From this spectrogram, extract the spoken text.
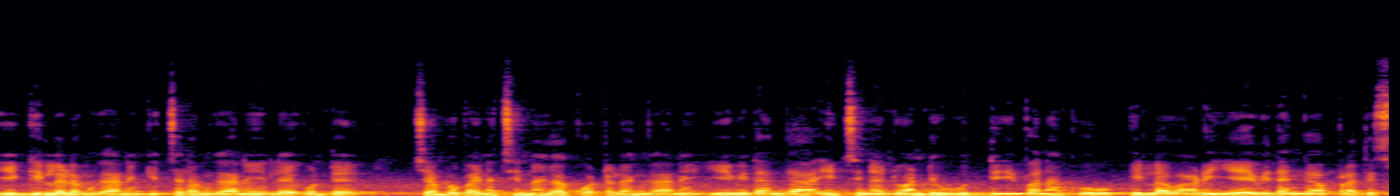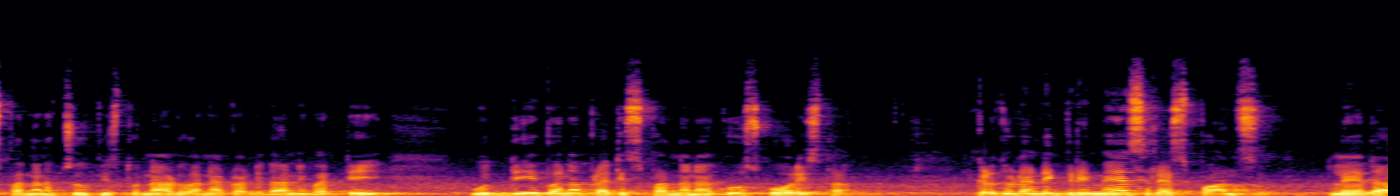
ఈ గిల్లడం కానీ గిచ్చడం కానీ లేకుంటే చెంప పైన చిన్నగా కొట్టడం కానీ ఈ విధంగా ఇచ్చినటువంటి ఉద్దీపనకు పిల్లవాడు ఏ విధంగా ప్రతిస్పందన చూపిస్తున్నాడు అన్నటువంటి దాన్ని బట్టి ఉద్దీపన ప్రతిస్పందనకు స్కోర్ ఇస్తారు ఇక్కడ చూడండి గ్రిమేస్ రెస్పాన్స్ లేదా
